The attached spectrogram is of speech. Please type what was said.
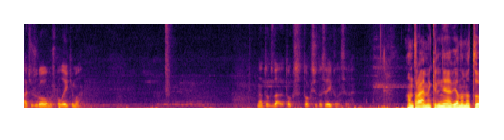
Ačiū žiūrovom už palaikymą. Na, toks, toks, toks šitas reikalas yra. Antrajame kilnėje vienu metu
